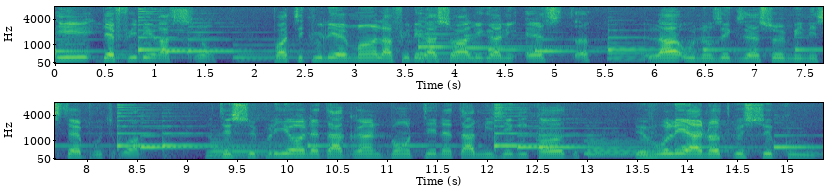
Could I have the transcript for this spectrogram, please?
et des fédérations, particulièrement la fédération Allegheny Est, là où nous exerçons un ministère pour toi. Nous te supplions de ta grande bonté, de ta miséricorde, de voler à notre secours,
